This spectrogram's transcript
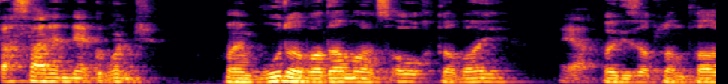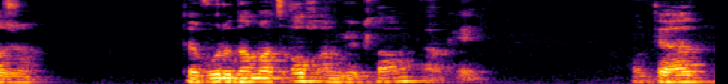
Was war denn der Grund? Mein Bruder war damals auch dabei Ja, bei dieser Plantage. Der wurde damals auch angeklagt. okay. Und der hat,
